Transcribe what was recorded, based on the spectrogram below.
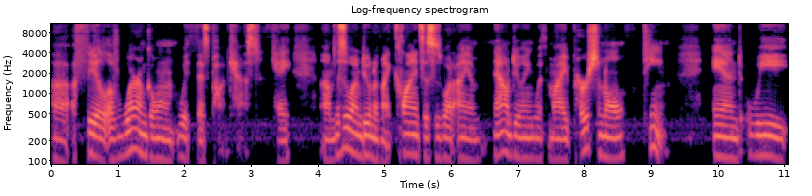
a, a feel of where I'm going with this podcast. Okay. Um, this is what I'm doing with my clients. This is what I am now doing with my personal team and we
